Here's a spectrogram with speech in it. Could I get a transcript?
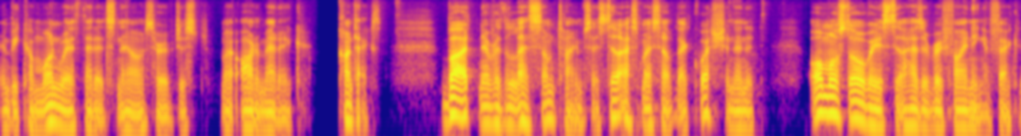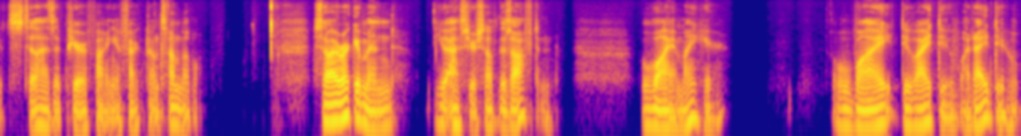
and become one with that it's now sort of just my automatic context. But nevertheless, sometimes I still ask myself that question, and it almost always still has a refining effect. It still has a purifying effect on some level. So I recommend you ask yourself this often Why am I here? Why do I do what I do?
